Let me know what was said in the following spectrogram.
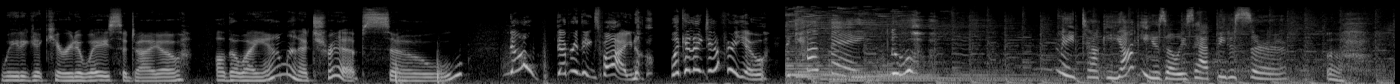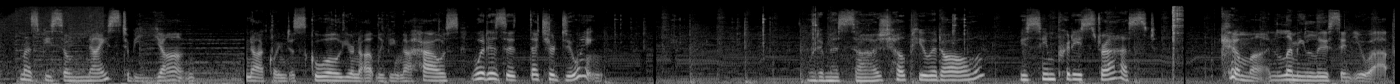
Way to get carried away, Sadayo. Although I am on a trip, so... No! Everything's fine! What can I do for you? The cafe. Maid Takayaki is always happy to serve. Ugh, must be so nice to be young. Not going to school, you're not leaving the house. What is it that you're doing? Would a massage help you at all? You seem pretty stressed. Come on, let me loosen you up.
